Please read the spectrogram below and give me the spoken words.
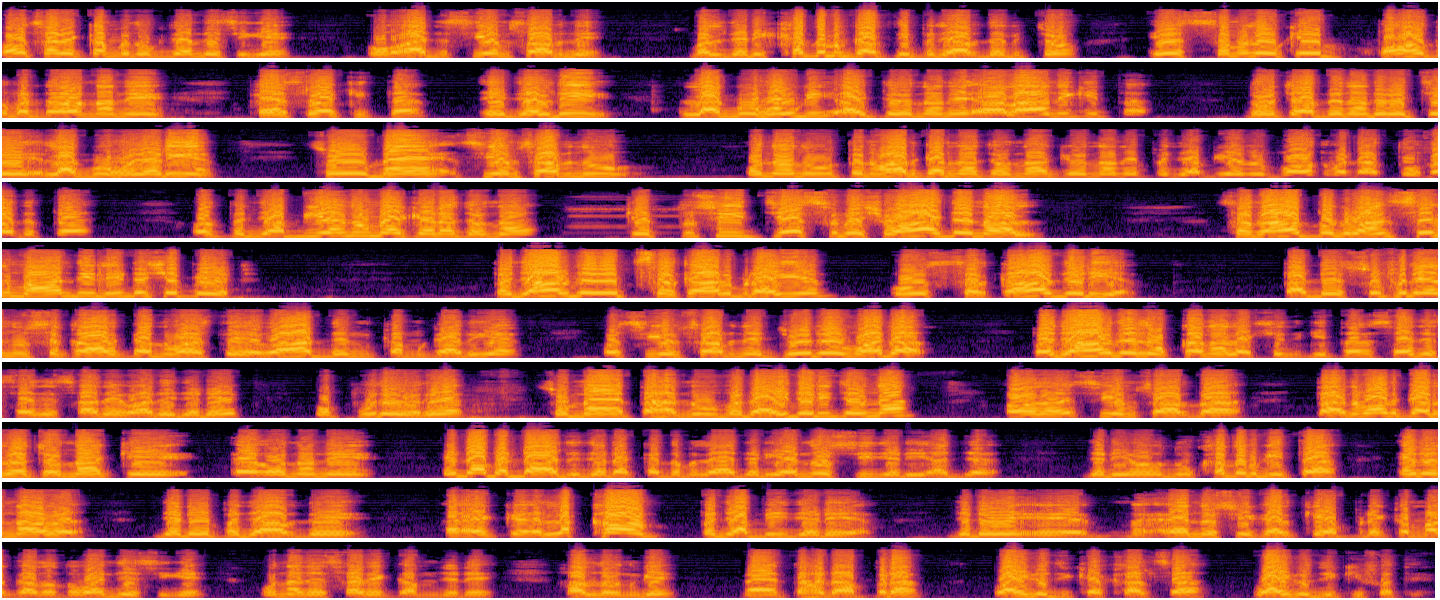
ਬਹੁਤ ਸਾਰੇ ਕੰਮ ਰੁਕ ਜਾਂਦੇ ਸੀਗੇ। ਉਹ ਅੱਜ ਸੀਐਮ ਸਾਹਿਬ ਨੇ ਬਲ ਜਿਹੜੀ ਖਤਮ ਕਰਤੀ ਪੰਜਾਬ ਦੇ ਵਿੱਚੋਂ, ਇਹ ਸਮਝ ਲਓ ਕਿ ਬਹੁਤ ਵੱਡਾ ਉਹਨਾਂ ਨੇ ਫੈਸਲਾ ਕੀਤਾ। ਇਹ ਜਲਦੀ ਲਾਗੂ ਹੋਊਗੀ। ਅੱਜ ਤੇ ਉਹਨਾਂ ਨੇ ਐਲਾਨ ਹੀ ਕੀਤਾ। ਦੋ ਚਾਰ ਦਿਨਾਂ ਦੇ ਵਿੱਚ ਇਹ ਲਾਗੂ ਹੋ ਜਾਣੀ ਹੈ। ਸੋ ਮੈਂ ਸੀਐਮ ਸਾਹਿਬ ਨੂੰ, ਉਹਨਾਂ ਨੂੰ ਧੰਨਵਾਦ ਕਰਨਾ ਚਾਹੁੰਦਾ ਕਿ ਉਹਨਾਂ ਨੇ ਪੰਜਾਬੀਆਂ ਨੂੰ ਬਹੁਤ ਵੱਡਾ ਤੋਹਫਾ ਦਿੱਤਾ ਔਰ ਪੰਜਾਬੀਆਂ ਨੂੰ ਮੈਂ ਕਹਿਣਾ ਚਾਹੁੰਦਾ ਕਿ ਤੁਸੀਂ ਜਿਸ ਵਿਸ਼ਵਾਸ ਦੇ ਨਾਲ ਸਰਦਾਰ ਭਗਵੰਤ ਸਿੰਘ ਮਾਨ ਦੀ ਲੀਡਰਸ਼ਿਪ ਹੇਠ ਪੰਜਾਬ ਦੇ ਵਿੱਚ ਸਰਕਾਰ ਬਣਾਈ ਹੈ, ਉਹ ਸਰਕਾਰ ਜਿਹੜੀ ਹੈ, ਤੁਹਾਡੇ ਸੁਪਨਿਆਂ ਨੂੰ ਸਾਕਾਰ ਕਰਨ ਵਾਸਤੇ ਰਾਤ ਦਿਨ ਕੰਮ ਕਰ ਰਹੀ ਹੈ। ਔਰ ਸੀਐਮ ਸਾਹਿਬ ਨੇ ਜੋ ਜੋ ਵਾਅਦਾ ਪੰਜਾਬ ਦੇ ਲੋਕਾਂ ਨਾਲ ਇਲੈਕਸ਼ਨ 'ਚ ਕੀਤਾ ਸਹਦੇ ਸਹਦੇ ਸਾਰੇ ਵਾਅਦੇ ਜਿਹੜੇ ਉਹ ਪੂਰੇ ਹੋ ਰਹੇ ਆ। ਸੋ ਮੈਂ ਤੁਹਾਨੂੰ ਵਧਾਈ ਦੇਣੀ ਚਾਹੁੰਦਾ ਔਰ ਸੀਐਮ ਸਾਹਿਬ ਦਾ ਧੰਨਵਾਦ ਕਰਨਾ ਚਾਹੁੰਦਾ ਕਿ ਉਹਨਾਂ ਨੇ ਐਡਾ ਵੱਡਾ ਅੱਜ ਜਿਹੜਾ ਕਦਮ ਲਿਆ, ਜਿਹੜੀ ਐਨਓਸੀ ਜਿਹੜੀ ਅੱਜ, ਜਿਹੜੀ ਉਹਨੂੰ ਖਤਮ ਕੀਤਾ ਇਹਦੇ ਨਾਲ ਜਿਹੜੇ ਪੰਜਾਬ ਦੇ ਇੱਕ ਲੱਖਾਂ ਪੰਜਾਬੀ ਜਿਹੜੇ ਆ, ਜਿਹੜੇ ਐਨਓਸੀ ਕਰਕੇ ਆਪਣੇ ਕੰਮਾਂ ਕਾਰਾਂ ਤੋਂ ਵਾਂਝੇ ਸੀਗੇ, ਉਹਨਾਂ ਦੇ ਸਾਰੇ ਕੰਮ ਜਿਹੜੇ ਹੱਲ ਹੋਣਗੇ ਮੈਂ ਤੁਹਾਡਾ ਆਪਣਾ ਵਾਹਿਗੁਰੂ ਜੀ ਕਾ ਖਾਲਸਾ ਵਾਹਿਗੁਰੂ ਜੀ ਕੀ ਫਤਿਹ।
